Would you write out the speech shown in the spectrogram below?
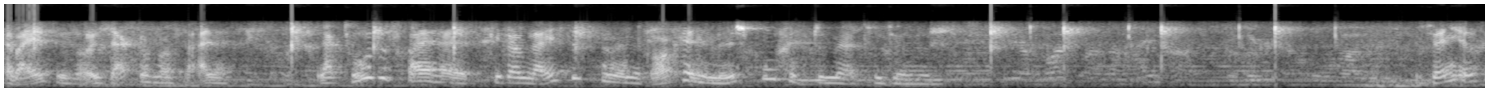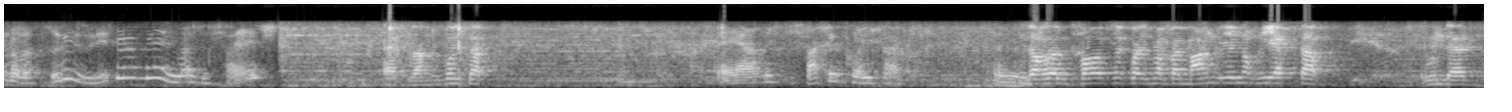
Er weiß es, aber ich sag doch mal für alle. Laktosefreiheit geht am leichtesten, wenn du gar keine Milchprodukte mehr zu dir nimmst. Ich Svenja, ist noch was drin gewesen? Nee, mach das falsch. Er hat Wackelkontakt. Ja, ja, richtig, Wackelkontakt. Das ist auch ein Fahrzeug, was ich mal beim Angriff noch gehabt habe. Und das ist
